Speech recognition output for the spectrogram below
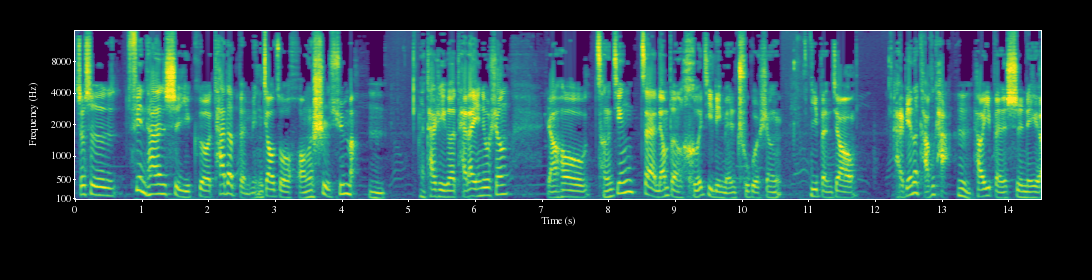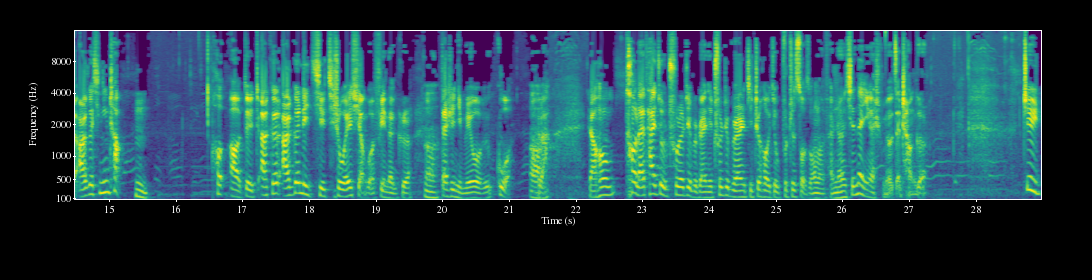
就是 Fin 他是一个，他的本名叫做黄世勋嘛，嗯他是一个台大研究生，然后曾经在两本合集里面出过声，一本叫《海边的卡夫卡》，嗯还有一本是那个儿歌轻轻唱。嗯后哦，对，儿歌儿歌那期其实我也选过 Fin 的歌，嗯但是你没有过，啊对吧？然后后来他就出了这本专辑，出了这本专辑之后就不知所踪了，反正现在应该是没有在唱歌。这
